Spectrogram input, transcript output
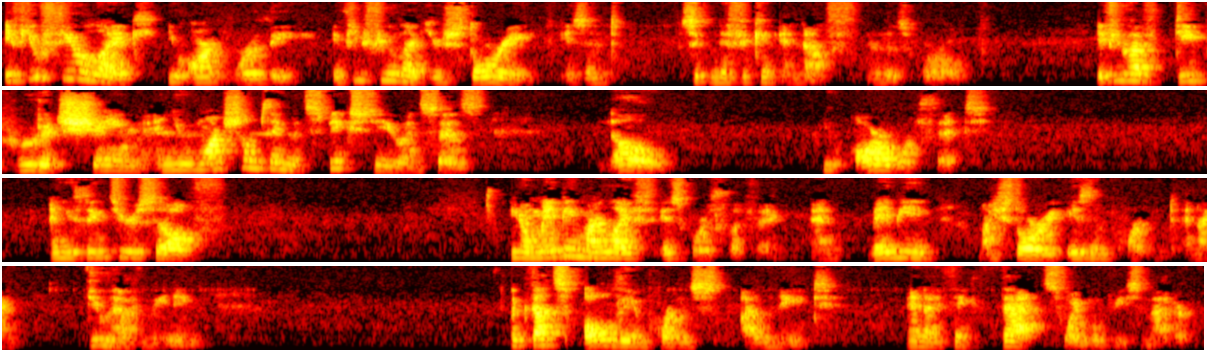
if you feel like you aren't worthy, if you feel like your story isn't significant enough in this world, if you have deep rooted shame and you watch something that speaks to you and says, no, you are worth it, and you think to yourself, you know, maybe my life is worth living, and maybe my story is important, and I do have meaning. Like, that's all the importance I'll need. And I think that's why movies matter.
